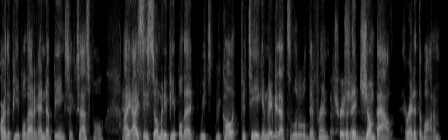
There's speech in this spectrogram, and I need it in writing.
are the people that end up being successful. I, I see so many people that we we call it fatigue, and maybe that's a little different, Attrition. but they jump out right at the bottom.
